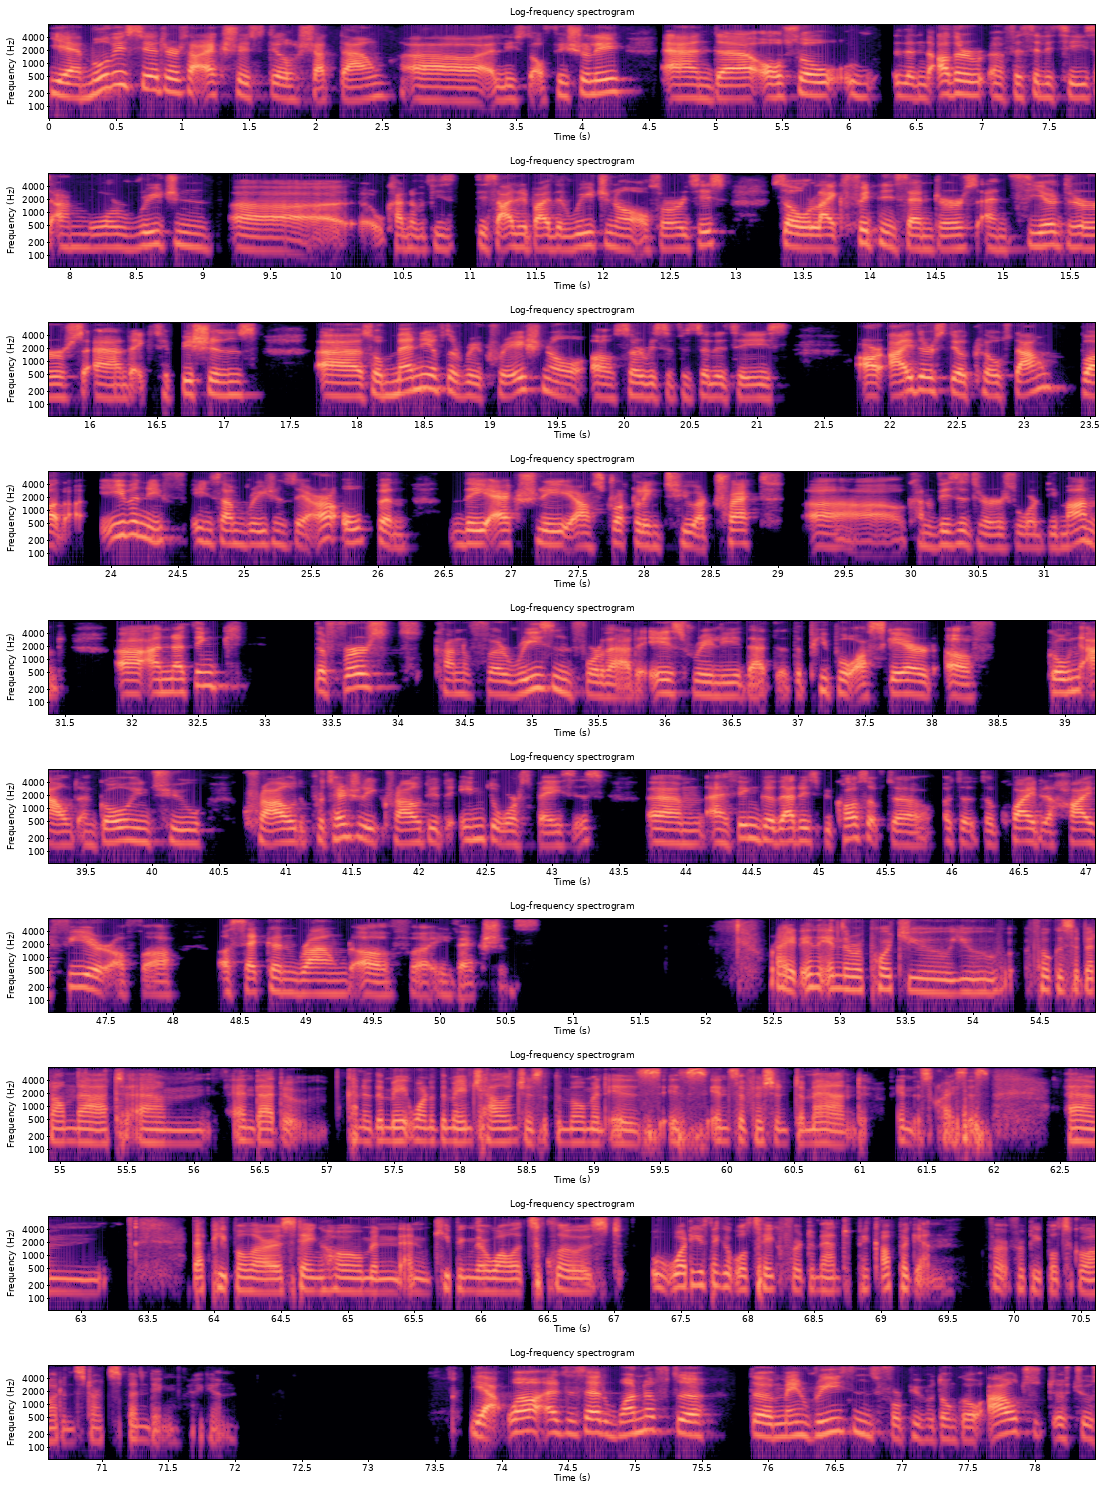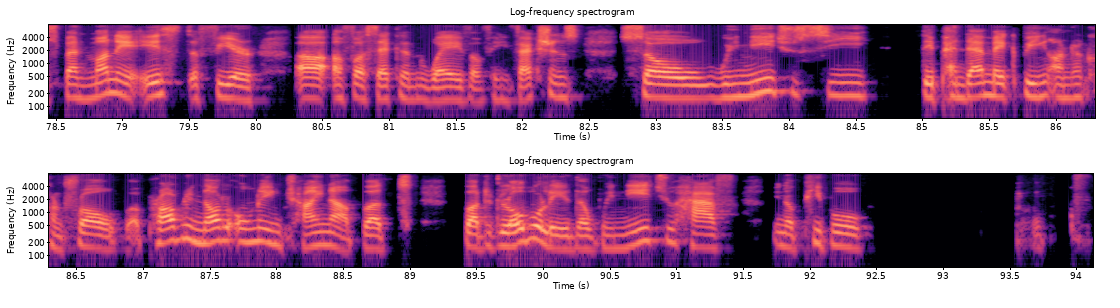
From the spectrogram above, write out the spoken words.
yeah, movie theaters are actually still shut down, uh, at least officially, and uh, also then the other uh, facilities are more region uh, kind of de- decided by the regional authorities. So like fitness centers and theaters and exhibitions. Uh, so many of the recreational service facilities are either still closed down, but even if in some regions they are open, they actually are struggling to attract uh, kind of visitors or demand. Uh, and I think the first kind of uh, reason for that is really that the people are scared of going out and going to crowd potentially crowded indoor spaces. Um, I think that is because of the the, the quite high fear of uh, a second round of uh, infections. Right. In in the report, you you focus a bit on that, um, and that uh, kind of the main, one of the main challenges at the moment is is insufficient demand in this crisis. Um, that people are staying home and, and keeping their wallets closed. What do you think it will take for demand to pick up again, for, for people to go out and start spending again? Yeah, well, as I said, one of the the main reasons for people don't go out to, to spend money is the fear uh, of a second wave of infections. So we need to see the pandemic being under control, probably not only in China, but but globally that we need to have you know people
